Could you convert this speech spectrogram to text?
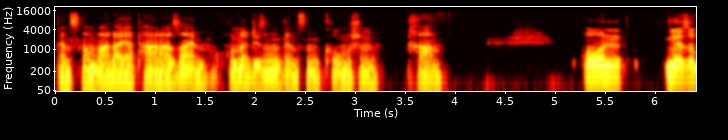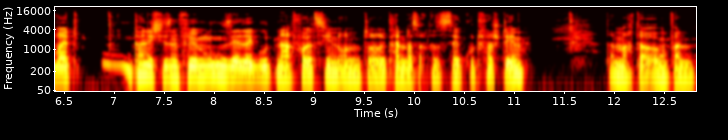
ganz normaler Japaner sein, ohne diesen ganzen komischen Kram. Und ja, soweit kann ich diesen Film sehr, sehr gut nachvollziehen und äh, kann das alles sehr gut verstehen. Dann macht er irgendwann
